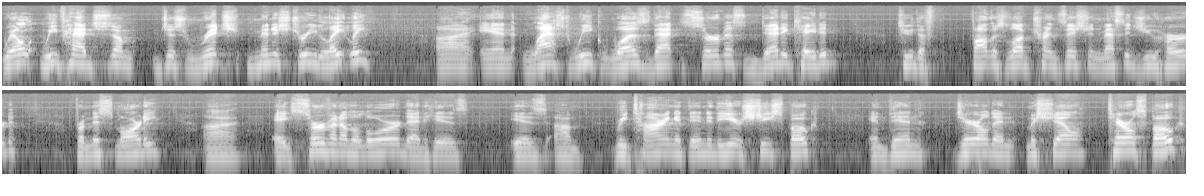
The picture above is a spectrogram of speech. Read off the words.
Well, we've had some just rich ministry lately. Uh, and last week was that service dedicated to the Father's Love transition message you heard from Miss Marty, uh, a servant of the Lord that his, is um, retiring at the end of the year. She spoke, and then Gerald and Michelle Terrell spoke.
